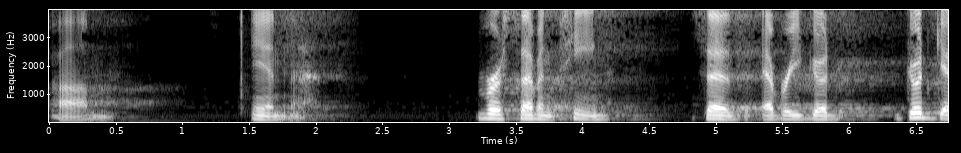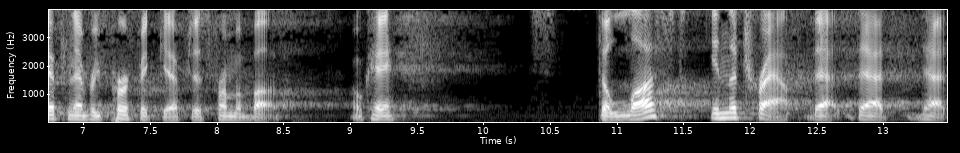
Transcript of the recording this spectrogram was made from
um, in verse 17 says every good good gift and every perfect gift is from above. Okay, the lust in the trap that that that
